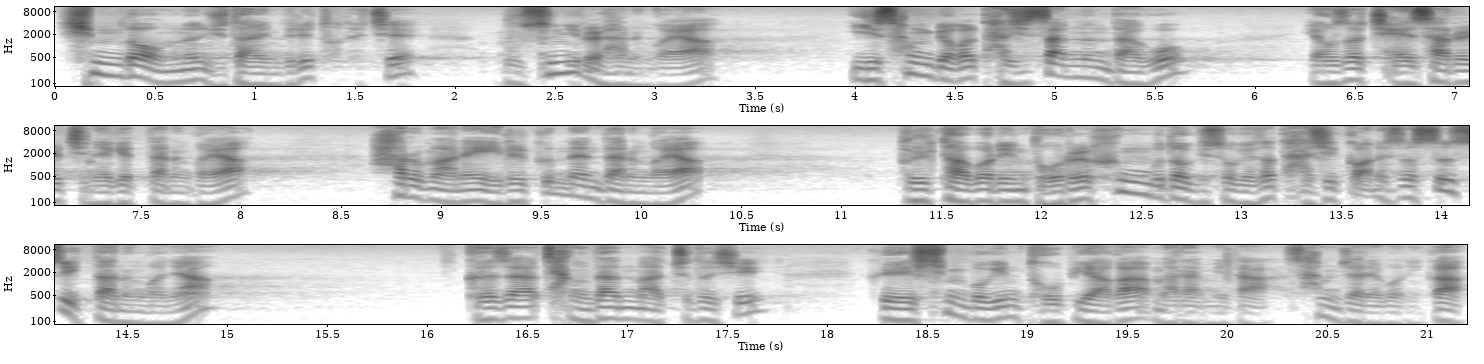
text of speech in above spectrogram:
힘도 없는 유다인들이 도대체 무슨 일을 하는 거야? 이 성벽을 다시 쌓는다고 여기서 제사를 지내겠다는 거야? 하루 만에 일을 끝낸다는 거야? 불타버린 돌을 흙무더기 속에서 다시 꺼내서 쓸 수 있다는 거냐? 그러자 장단 맞추듯이 그의 신복인 도비아가 말합니다. 3절에 보니까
